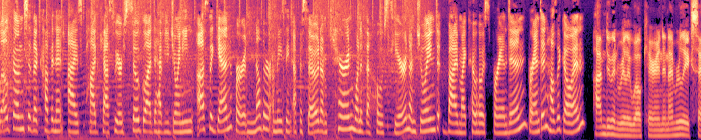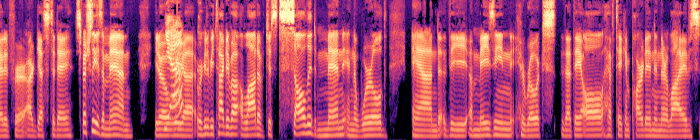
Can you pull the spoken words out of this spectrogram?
Welcome to the Covenant Eyes podcast. We are so glad to have you joining us again for another amazing episode. I'm Karen, one of the hosts here, and I'm joined by my co-host Brandon. Brandon, how's it going? I'm doing really well, Karen, and I'm really excited for our guest today, especially as a man. You know, yeah. we, uh, we're going to be talking about a lot of just solid men in the world and the amazing heroics that they all have taken part in in their lives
